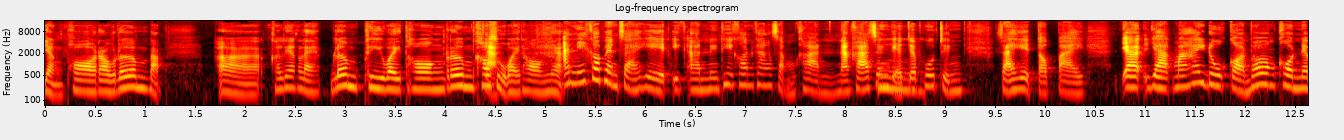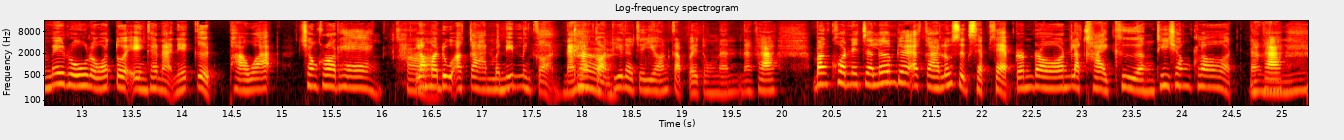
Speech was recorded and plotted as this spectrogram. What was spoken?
อย่างพอเราเริ่มแบบอ่าเขาเรียกอะไร เริ่มพรีวัยทอง เริ่มเข้าค่ะสู่วัยทองเนี่ย อันนี้ก็เป็นสาเหตุอีกอันหนึ่งที่ค่อนข้างสำคัญนะคะ ซึ่งอืมเดี๋ยวจะพูดถึงสาเหตุต่อไป อยากอยากมาให้ดูก่อนเพราะบางคนเนี่ยไม่รู้เลยว่าตัวเองขณะนี้เกิดภาวะ ช่องคลอดแห้งค่ะเรามาดูอาการมานิดนึงก่อนนะคะค่ะก่อนที่เราจะย้อนกลับไปตรงนั้นนะคะ บางคนเนี่ยจะเริ่มด้วยอาการรู้สึกแสบๆ ร้อนๆระคายเคืองที่ช่องคลอดนะคะอืม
